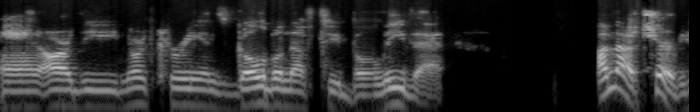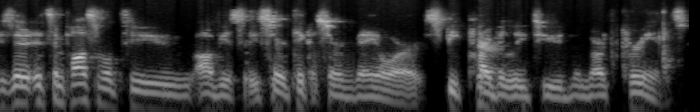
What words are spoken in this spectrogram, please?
And are the North Koreans gullible enough to believe that? I'm not sure because it's impossible to obviously sort of take a survey or speak privately to the North Koreans.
